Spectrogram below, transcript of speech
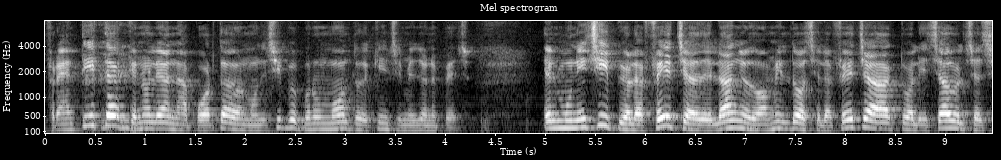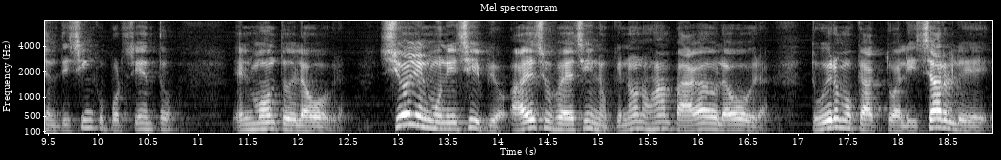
frentistas que no le han aportado al municipio por un monto de 15 millones de pesos. El municipio, a la fecha del año 2012, la fecha ha actualizado el 65% el monto de la obra. Si hoy el municipio, a esos vecinos que no nos han pagado la obra, tuviéramos que actualizarle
